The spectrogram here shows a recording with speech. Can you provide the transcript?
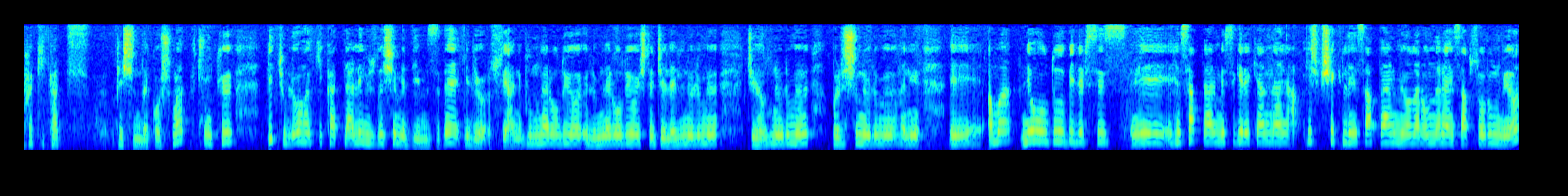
hakikat peşinde koşmak. Çünkü bir türlü o hakikatlerle yüzleşemediğimizi de biliyoruz. Yani bunlar oluyor, ölümler oluyor, işte Celal'in ölümü, Cihan'ın ölümü, Barış'ın ölümü hani e, ama ne olduğu belirsiz, e, hesap vermesi gerekenler hiçbir şekilde hesap vermiyorlar, onlara hesap sorulmuyor.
